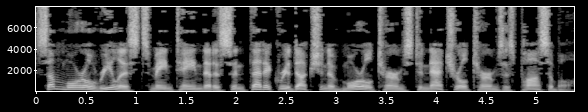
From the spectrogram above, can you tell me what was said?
Some moral realists maintain that a synthetic reduction of moral terms to natural terms is possible.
